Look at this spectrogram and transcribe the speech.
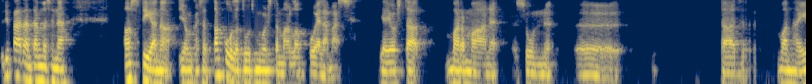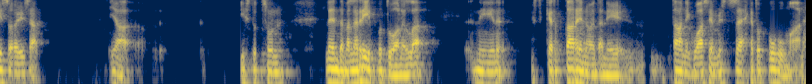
ylipäätään tämmöisenä asiana, jonka sä takuulla tuut muistamaan loppuelämässä, ja josta varmaan sun saat vanha isoisä ja istut sun lentävällä riipputuolilla, niin kerrot tarinoita, niin tämä on niinku asia, mistä sä ehkä tulet puhumaan.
